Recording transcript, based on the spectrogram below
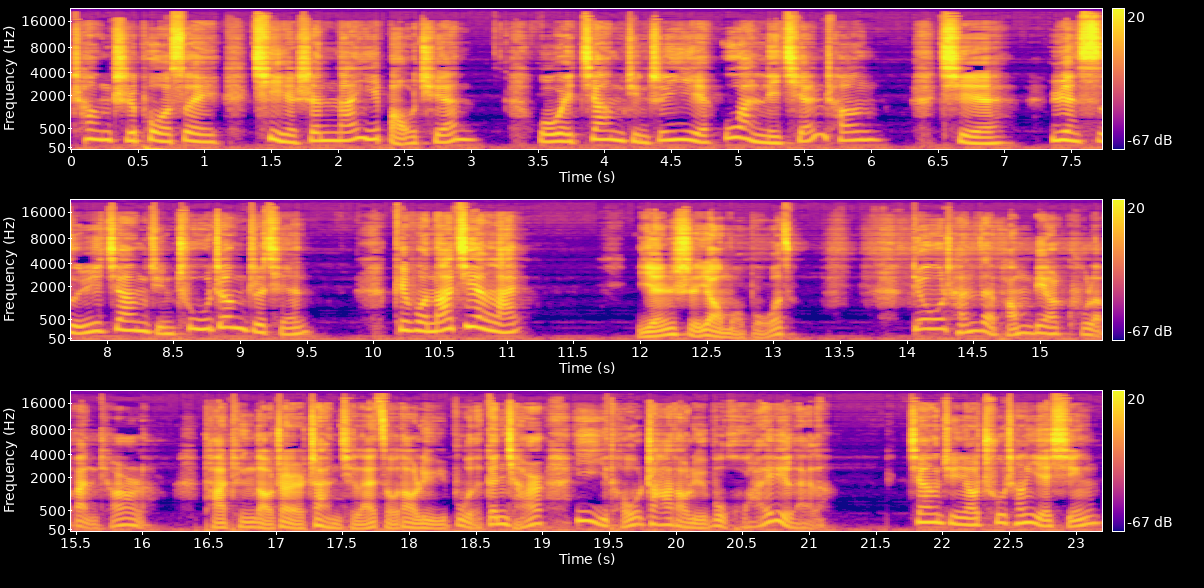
城池破碎，妾身难以保全。我为将军之业万里前程，且愿死于将军出征之前。给我拿剑来！严氏要抹脖子，貂蝉在旁边哭了半天了。他听到这儿，站起来走到吕布的跟前儿一头扎到吕布怀里来了。将军要出城也行，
